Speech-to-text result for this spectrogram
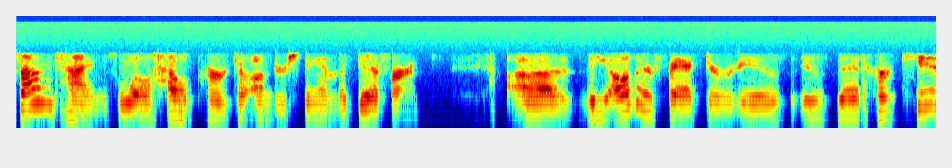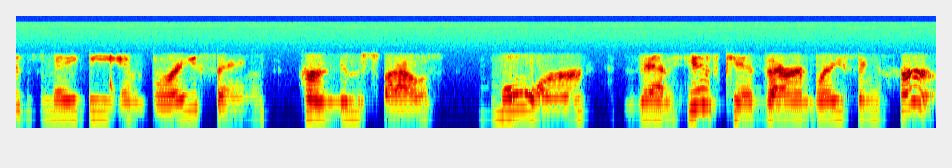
sometimes will help her to understand the difference. Uh, the other factor is is that her kids may be embracing her new spouse more than his kids are embracing her,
